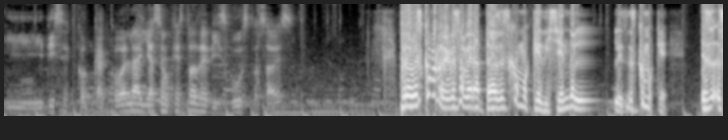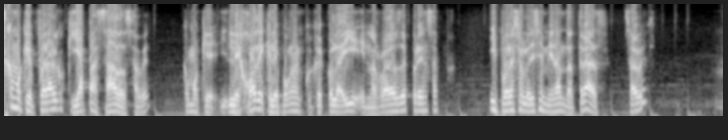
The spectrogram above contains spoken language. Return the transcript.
Y dice Coca-Cola y hace un gesto de disgusto, ¿sabes? Pero ves como regresa a ver atrás, es como que diciéndoles, es como que, es, es como que fuera algo que ya ha pasado, ¿sabes? Como que le jode que le pongan Coca-Cola ahí en las ruedas de prensa y por eso lo dice mirando atrás, ¿sabes? Mm.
